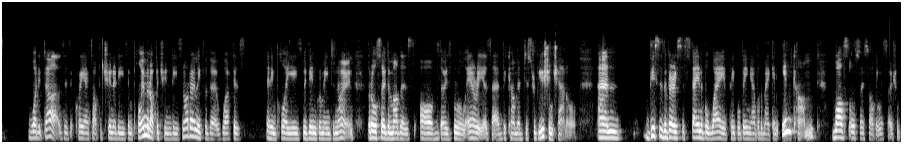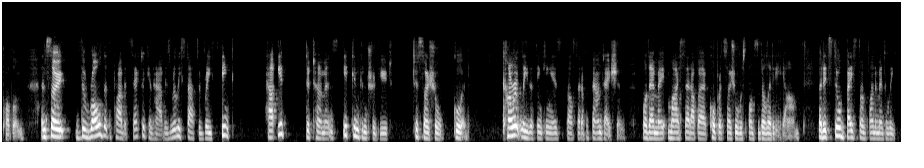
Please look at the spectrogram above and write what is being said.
what it does is it creates opportunities, employment opportunities, not only for the workers and employees within Grameen Danone, but also the mothers of those rural areas that have become a distribution channel. And this is a very sustainable way of people being able to make an income whilst also solving a social problem. And so the role that the private sector can have is really start to rethink how it determines it can contribute to social good. Currently, the thinking is they'll set up a foundation or they may, might set up a corporate social responsibility arm but it's still based on fundamentally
